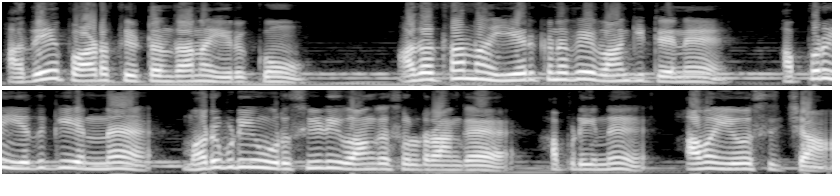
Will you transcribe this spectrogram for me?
அதே பாடத்திட்டம் தானே இருக்கும். அதைத்தான் நான் ஏற்கனவே வாங்கிட்டேனே அப்புறம் எதுக்கு என்ன மறுபடியும் ஒரு சீடி வாங்க சொல்றாங்க அப்படின்னு அவன் யோசிச்சான்.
